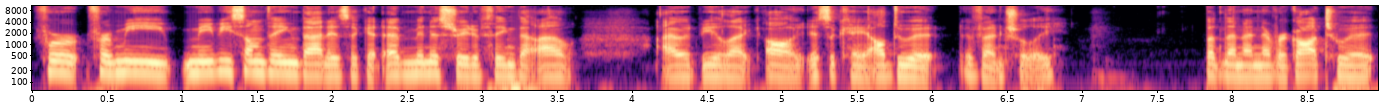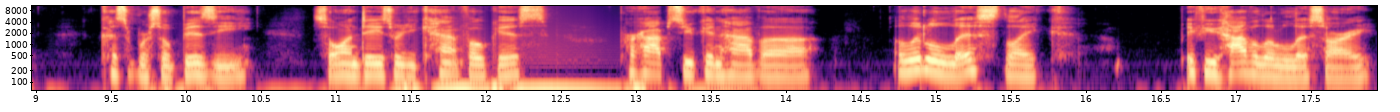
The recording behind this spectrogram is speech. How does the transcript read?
For for me, maybe something that is like an administrative thing that I I would be like, "Oh, it's okay. I'll do it eventually." But then I never got to it cuz we're so busy. So on days where you can't focus, perhaps you can have a a little list like if you have a little list, sorry,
